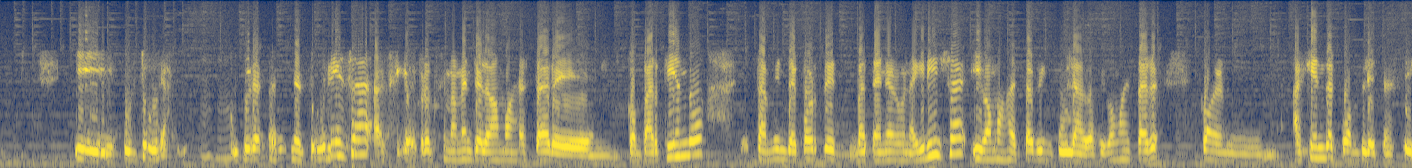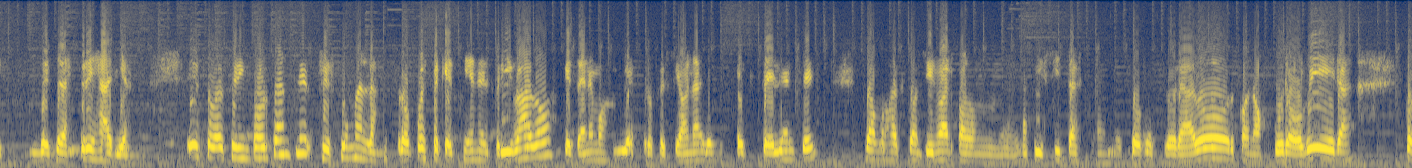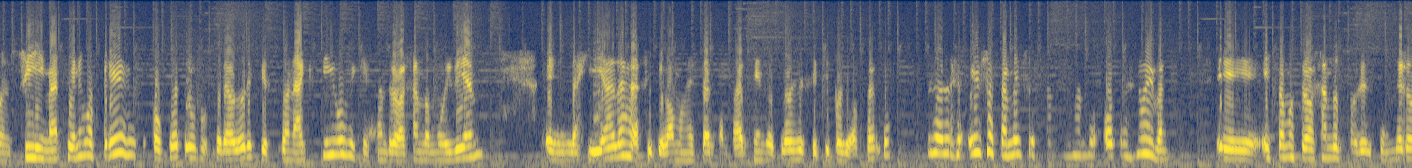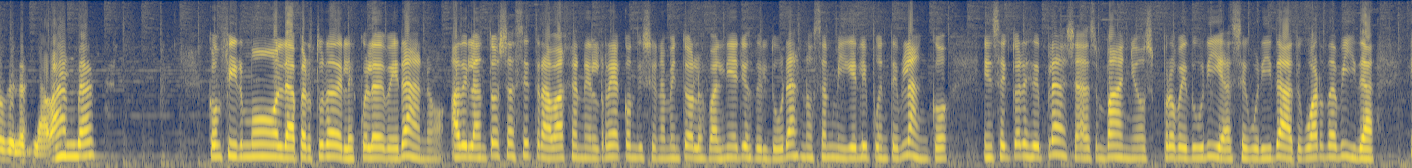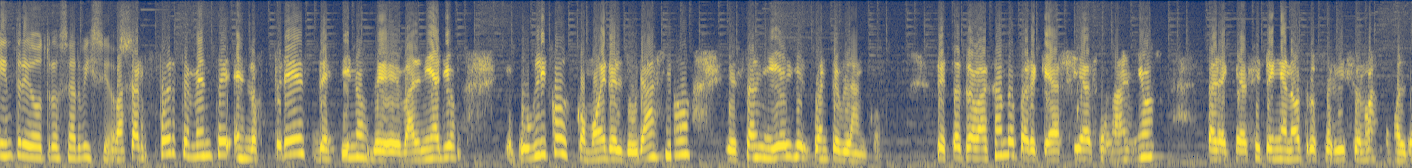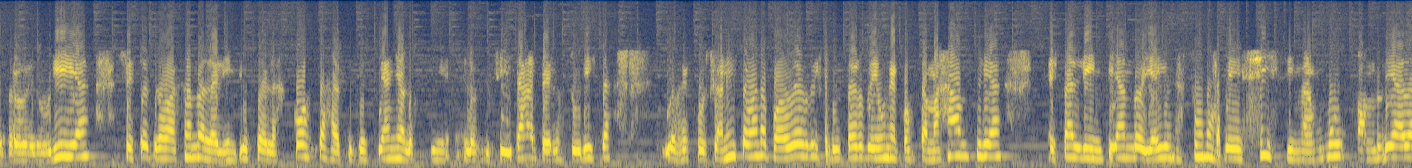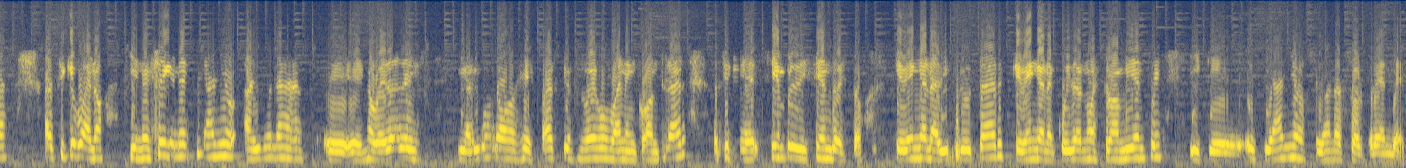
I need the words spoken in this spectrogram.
y cultura. Cultura también de así que próximamente la vamos a estar eh, compartiendo. También deporte va a tener una grilla y vamos a estar vinculados y vamos a estar con agenda completa, sí, desde las tres áreas. Eso va a ser importante, se suman las propuestas que tiene el privado, que tenemos 10 profesionales excelentes. Vamos a continuar con las visitas con el Sojo Explorador, con Oscuro Vera, con CIMA. Tenemos tres o cuatro operadores que son activos y que están trabajando muy bien en las guiadas, así que vamos a estar compartiendo todo ese tipo de ofertas. Pero ellos también se están sumando otras nuevas. Eh, estamos trabajando sobre el sendero de las lavandas, confirmó la apertura de la escuela de verano. Adelantó ya se trabaja en el reacondicionamiento de los balnearios del Durazno, San Miguel y Puente Blanco, en sectores de playas, baños, proveeduría, seguridad, guardavida, entre otros servicios. Trabajar fuertemente en los tres destinos de balnearios públicos, como era el Durazno, el San Miguel y el Puente Blanco. Se está trabajando para que así hace años para que así tengan otros servicios más como el de proveeduría. Se está trabajando en la limpieza de las costas, así que este año los, los visitantes, los turistas, los excursionistas van a poder disfrutar de una costa más amplia, están limpiando y hay unas zonas bellísimas, muy sombreadas. Así que bueno, quienes lleguen este año, algunas eh, novedades y algunos espacios nuevos van a encontrar. Así que siempre diciendo esto, que vengan a disfrutar, que vengan a cuidar nuestro ambiente y que este año se van a sorprender.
